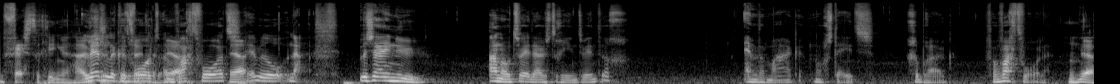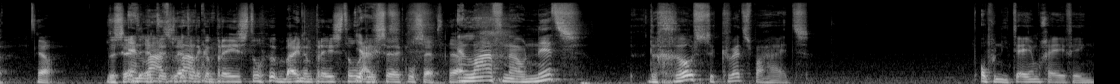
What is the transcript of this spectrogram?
vestigingen, huizen. Letterlijk het woord een wachtwoord. Ja. Ik bedoel, nou, we zijn nu anno 2023 en we maken nog steeds gebruik van wachtwoorden. Ja, ja. Dus het, is letterlijk laat- een bijna een prehistorisch Juist. eh, concept. Ja. En laat nou net de grootste kwetsbaarheid op een IT-omgeving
